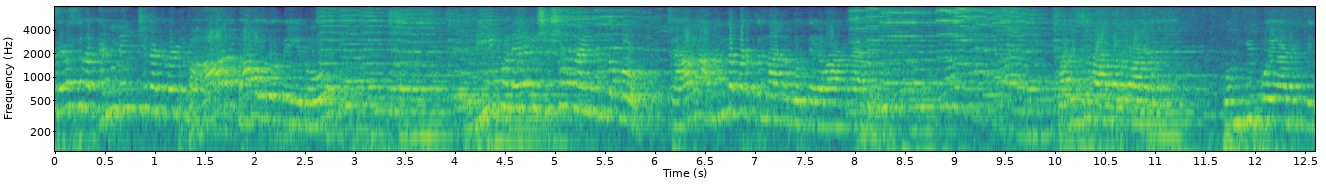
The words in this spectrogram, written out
శిరస్సును ఖండించినటువంటి మహానుభావులు మీరు. మీకు నేను శిశువునైనందుకు చాలా ఆనందపడుతున్నాను గురుదేవా అన్నాడు పరశురాముల వాడు పొంగిపోయాడండి.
